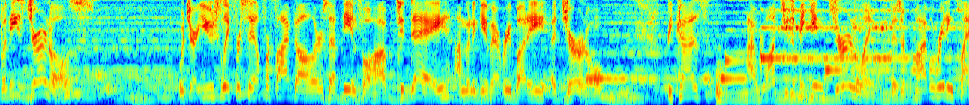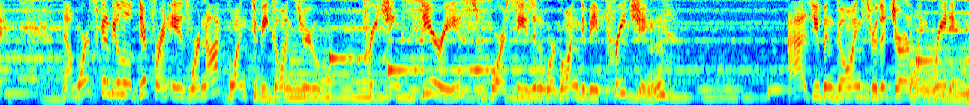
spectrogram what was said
But these journals, which are usually for sale for $5 at the Info Hub. Today, I'm going to give everybody a journal because I want you to begin journaling. There's a Bible reading plan. Now, where it's going to be a little different is we're not going to be going through preaching series for a season. We're going to be preaching as you've been going through the journaling reading.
